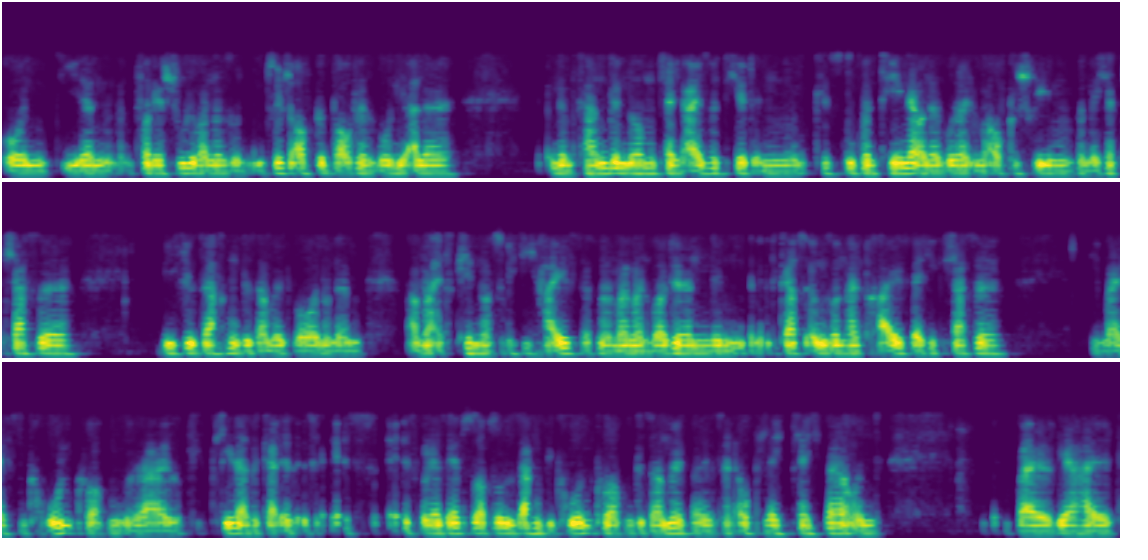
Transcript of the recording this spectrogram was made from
und die dann vor der Schule waren dann so ein Tisch aufgebaut, dann wurden die alle in Empfang genommen, gleich einsortiert in Kisten, Container und dann wurde halt immer aufgeschrieben, von welcher Klasse wie viele Sachen gesammelt wurden und dann war man als Kind noch so richtig heiß, dass man, weil man wollte dann, den, gab es irgendeinen so halt Preis, welche Klasse die meisten Kronkorken oder Gläser, also es, es, es wurden ja selbst auf so Sachen wie Kronkorken gesammelt, weil es halt auch schlecht Blech war und weil wir halt,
